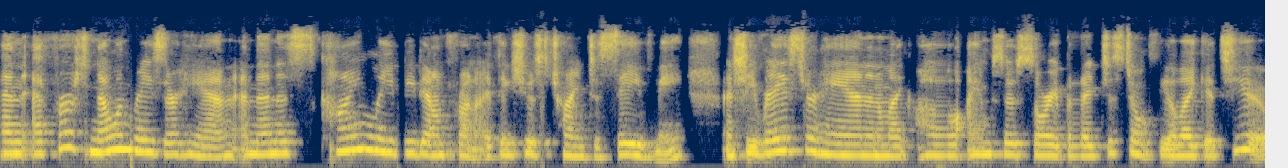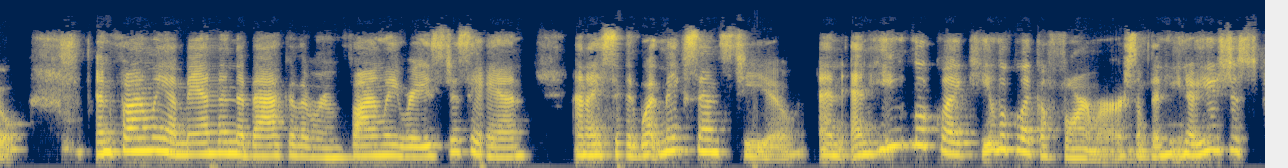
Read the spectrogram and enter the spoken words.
And at first, no one raised their hand. And then this kind lady down front, I think she was trying to save me. And she raised her hand. And I'm like, oh, I'm so sorry, but I just don't feel like it's you. And finally, a man in the back of the room finally raised his hand. And I said, what makes sense to you? And, and he looked like he looked like a farmer or something. You know, he was just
